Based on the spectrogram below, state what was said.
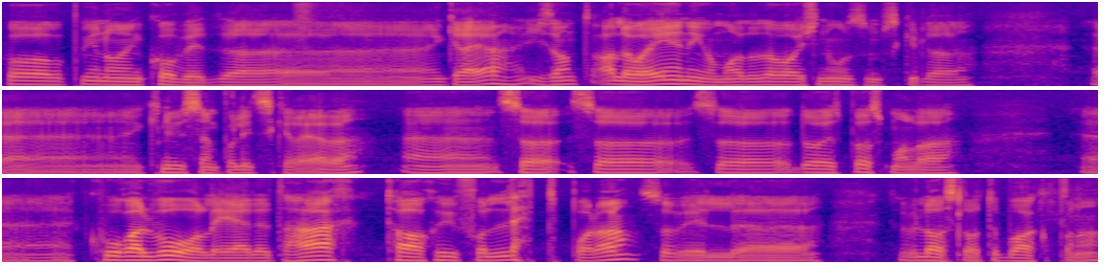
pga. en covid-greie. Eh, Alle var enige om at det var ikke noe som skulle eh, knuse en politisk karriere. Eh, så, så, så, da er spørsmålet eh, hvor alvorlig er dette her? Tar hun for lett på det, så vil, eh, så vil det slå tilbake på det.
